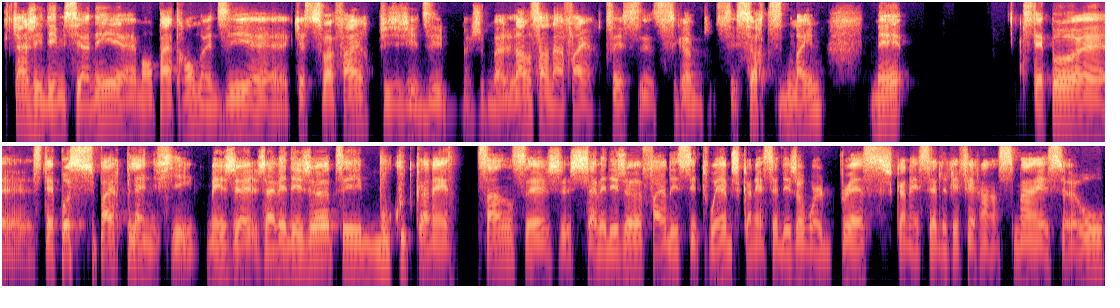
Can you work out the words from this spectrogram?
Puis quand j'ai démissionné, euh, mon patron m'a dit euh, Qu'est-ce que tu vas faire? Puis j'ai dit ben, Je me lance en affaires. Tu sais, c'est comme c'est sorti de même. Mais c'était pas euh, c'était pas super planifié, mais j'avais déjà beaucoup de connaissances. Euh, je, savais déjà faire des sites web, je connaissais déjà WordPress, je connaissais le référencement SEO,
